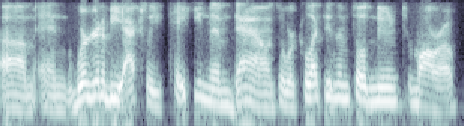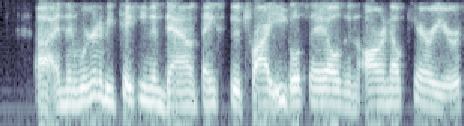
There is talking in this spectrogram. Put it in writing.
Um, and we're going to be actually taking them down. So we're collecting them till noon tomorrow, uh, and then we're going to be taking them down thanks to Tri Eagle Sales and R and L Carriers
